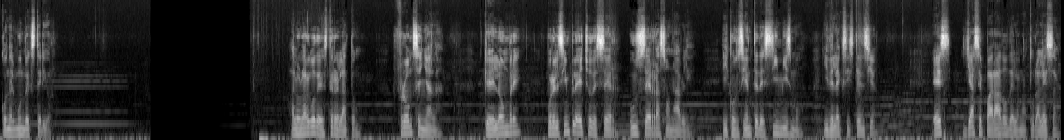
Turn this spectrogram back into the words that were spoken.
con el mundo exterior. A lo largo de este relato, Fromm señala que el hombre, por el simple hecho de ser un ser razonable y consciente de sí mismo y de la existencia, es ya separado de la naturaleza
